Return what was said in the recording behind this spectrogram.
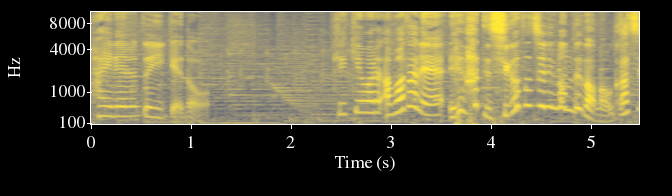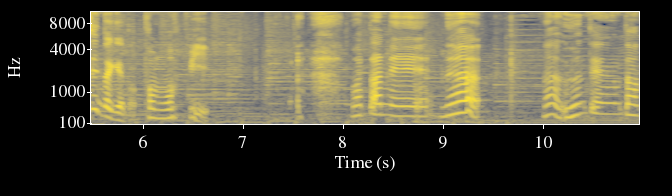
入れるといいけど。経験悪い。あまだね。え待って仕事中に飲んでたの？おかしいんだけど。ともぴー。またね。ねな運転だ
